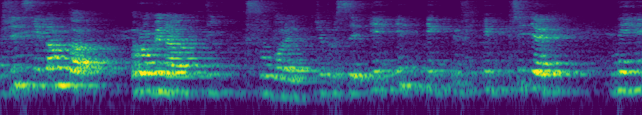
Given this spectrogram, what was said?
vždycky je tam ta rovina té svobody, že prostě i, i, i, i, i při těch nejvě,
